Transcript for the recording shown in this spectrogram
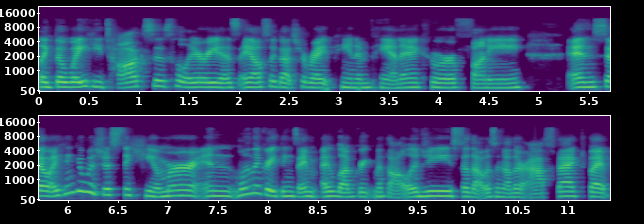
like the way he talks is hilarious. I also got to write Pain and Panic, who are funny. And so I think it was just the humor. And one of the great things, I, I love Greek mythology. So that was another aspect. But,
